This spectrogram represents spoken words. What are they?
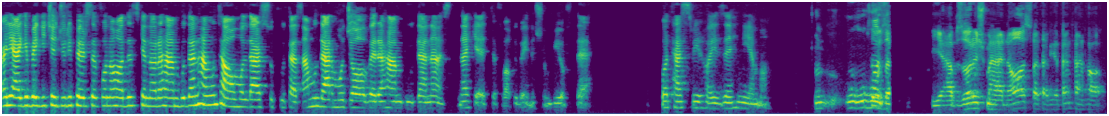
ولی اگه بگی چه جوری پرسفون و حادث کنار هم بودن همون تعامل در سکوت است همون در مجاوره هم بودن است. نه که اتفاقی بینشون بیفته با تصویرهای ذهنی ما. اون حوزه یه ابزارش معناست و طبیعتا تنها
